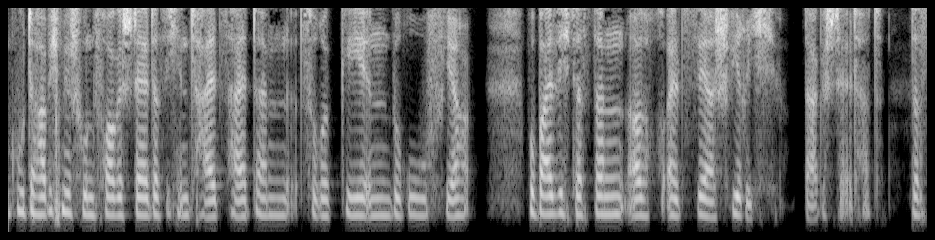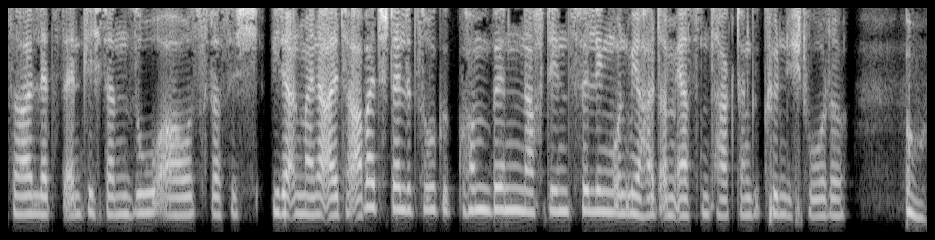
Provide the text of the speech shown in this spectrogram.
gut, da habe ich mir schon vorgestellt, dass ich in Teilzeit dann zurückgehe in den Beruf, ja. Wobei sich das dann auch als sehr schwierig dargestellt hat. Das sah letztendlich dann so aus, dass ich wieder an meine alte Arbeitsstelle zurückgekommen bin nach den Zwillingen und mir halt am ersten Tag dann gekündigt wurde. Oh.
